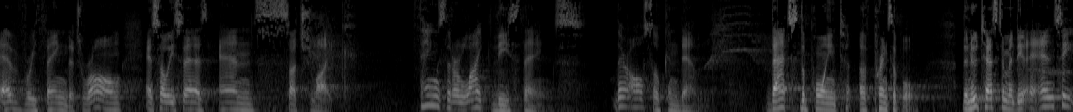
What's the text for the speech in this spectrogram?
everything that's wrong. And so he says, and such like. Things that are like these things, they're also condemned. That's the point of principle. The New Testament, and see,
